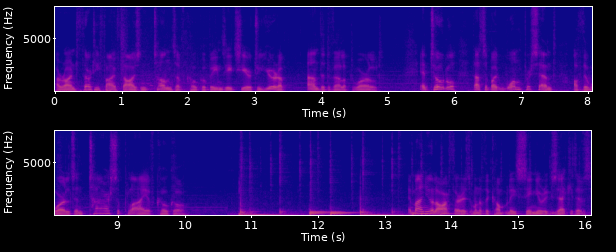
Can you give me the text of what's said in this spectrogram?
around 35,000 tonnes of cocoa beans each year to Europe and the developed world. In total, that's about 1% of the world's entire supply of cocoa. Emmanuel Arthur is one of the company's senior executives,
